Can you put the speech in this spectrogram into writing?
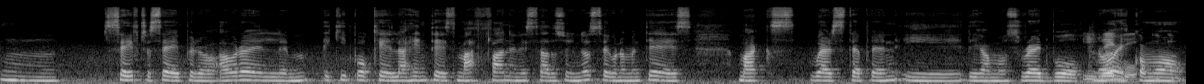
mm, safe to say, pero ahora el em, equipo que la gente es más fan en Estados Unidos seguramente es Max Verstappen y digamos Red Bull, ¿no? Es como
